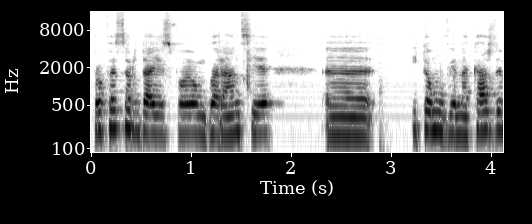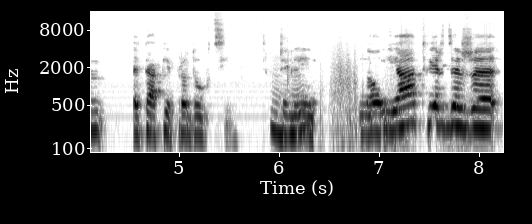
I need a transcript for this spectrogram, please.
profesor daje swoją gwarancję i to mówię na każdym etapie produkcji. Mhm. Czyli no, ja twierdzę, że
